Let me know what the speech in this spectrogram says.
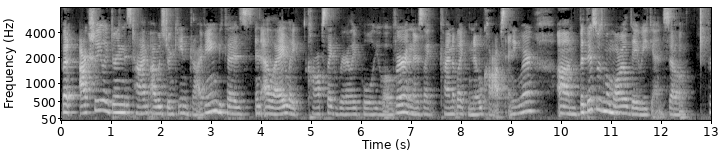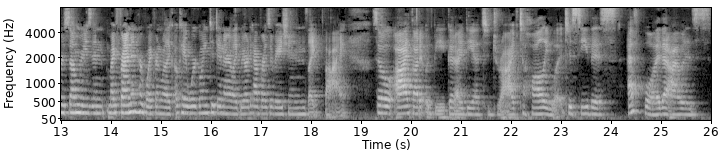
But actually, like during this time, I was drinking and driving because in LA, like cops like rarely pull you over, and there's like kind of like no cops anywhere. Um, but this was Memorial Day weekend, so for some reason, my friend and her boyfriend were like, "Okay, we're going to dinner. Like we already have reservations. Like bye." So I thought it would be a good idea to drive to Hollywood to see this F boy that I was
